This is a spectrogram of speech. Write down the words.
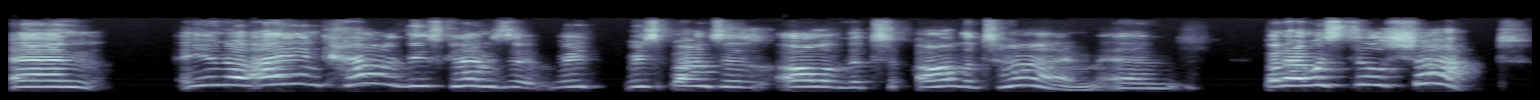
and you know, I encountered these kinds of re- responses all of the t- all the time, and but I was still shocked.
